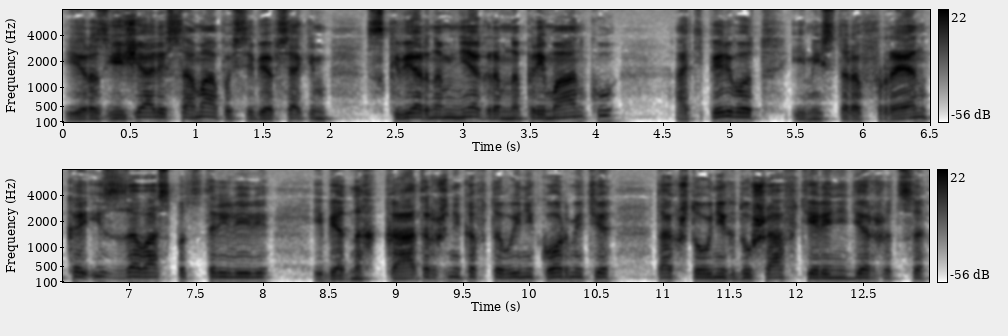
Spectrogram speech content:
и разъезжали сама по себе всяким скверным неграм на приманку, а теперь вот и мистера Фрэнка из-за вас подстрелили, и бедных каторжников-то вы не кормите, так что у них душа в теле не держится.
